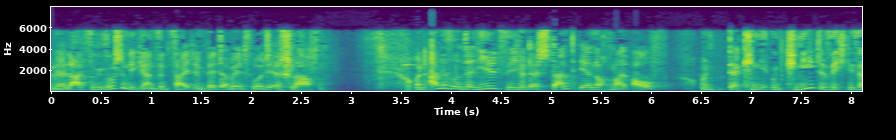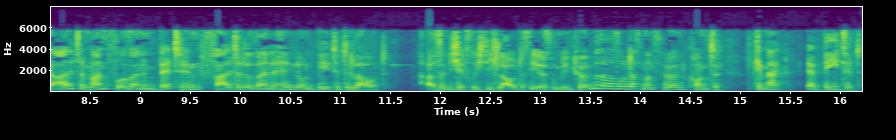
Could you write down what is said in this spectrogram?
Und er lag sowieso schon die ganze Zeit im Bett, aber jetzt wollte er schlafen. Und alles unterhielt sich und da stand er nochmal auf und, knie, und kniete sich dieser alte Mann vor seinem Bett hin, faltete seine Hände und betete laut. Also nicht jetzt richtig laut, dass jeder es unbedingt hören muss, aber so, dass man es hören konnte. Hat gemerkt, er betet.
